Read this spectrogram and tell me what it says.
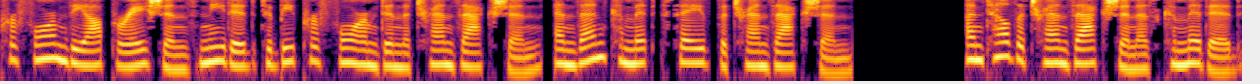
perform the operations needed to be performed in the transaction, and then commit save the transaction. Until the transaction is committed,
